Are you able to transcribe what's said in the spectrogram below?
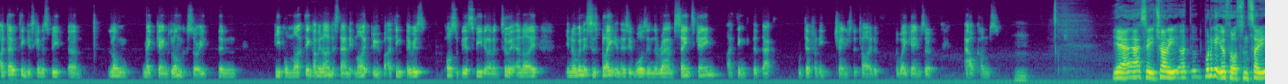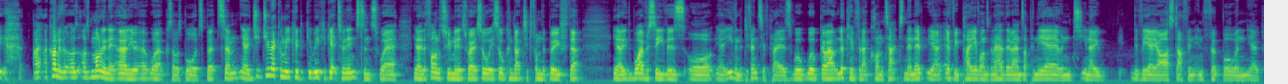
I don't think it's going to speed um, long, make games longer. Sorry, than people might think. I mean, I understand it might do, but I think there is possibly a speed element to it. And I, you know, when it's as blatant as it was in the Rams Saints game, I think that that will definitely change the tide of the way games are outcomes. Hmm. Yeah, actually, Charlie, I want to get your thoughts. And so, I, I kind of I was, I was, mulling it earlier at work because I was bored. But um, know, do, do, you reckon we could we could get to an instance where you know the final two minutes where it's all it's all conducted from the booth that you know, wide receivers or you know even the defensive players will will go out looking for that contact, and then every, you know, every play everyone's going to have their hands up in the air, and you know the VAR stuff in, in football, and you know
